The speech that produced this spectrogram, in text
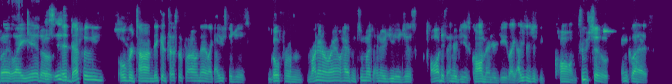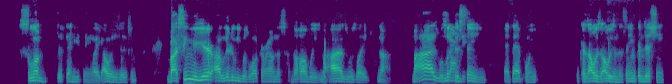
But like, yeah, though, it definitely over time they can testify on that. Like I used to just go from running around having too much energy to just all this energy is calm energy. Like I used to just be calm, too chill in class, slumped if anything. Like I was just by senior year, I literally was walking around the, the hallways. My eyes was like, nah, my eyes would look the same at that point because I was always in the same condition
